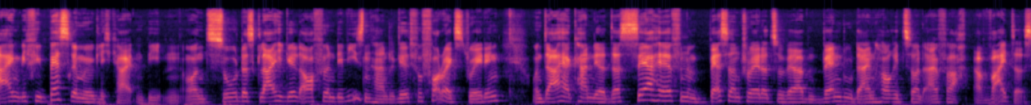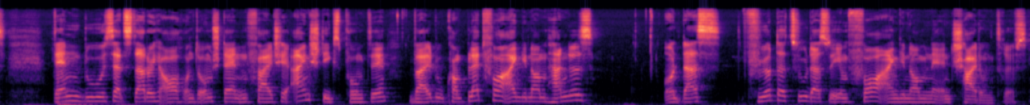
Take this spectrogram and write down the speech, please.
eigentlich viel bessere Möglichkeiten bieten. Und so das gleiche gilt auch für den Devisenhandel, gilt für Forex Trading. Und daher kann dir das sehr helfen, einen besseren Trader zu werden, wenn du deinen Horizont einfach erweiterst. Denn du setzt dadurch auch unter Umständen falsche Einstiegspunkte, weil du komplett voreingenommen handelst und das führt dazu, dass du eben voreingenommene Entscheidungen triffst.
